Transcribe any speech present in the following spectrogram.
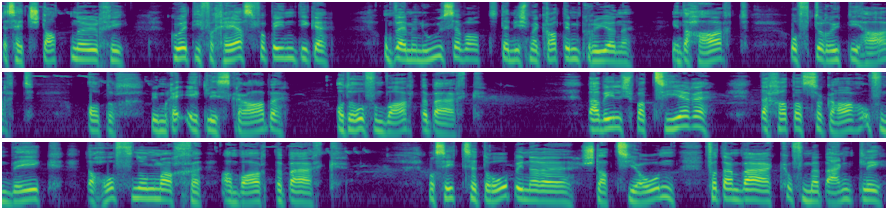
Es hat Stadtnähe, gute Verkehrsverbindungen. Und wenn man raus will, dann ist man gerade im Grünen. In der Hart, auf der Rüti Hart oder beim Eglis Graben oder auf dem Wartenberg. Wer will spazieren, der kann das sogar auf dem Weg der Hoffnung machen am Wartenberg. Wir sitzen hier bei einer Station von dem Weg auf einem Bänkli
